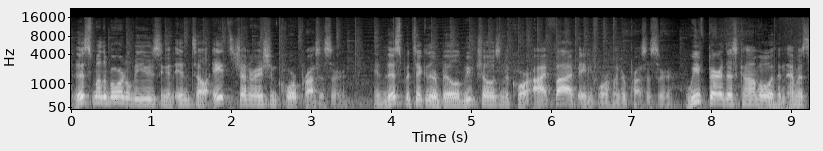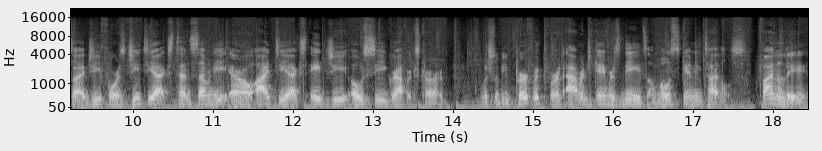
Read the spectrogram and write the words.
This motherboard will be using an Intel 8th generation core processor. In this particular build, we've chosen the Core i5-8400 processor. We've paired this combo with an MSI GeForce GTX 1070 Aero ITX 8G OC graphics card which will be perfect for an average gamer's needs on most gaming titles. Finally,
